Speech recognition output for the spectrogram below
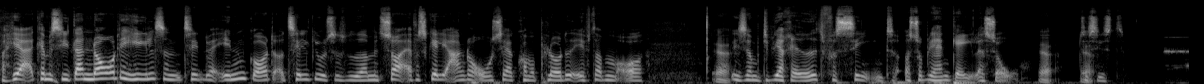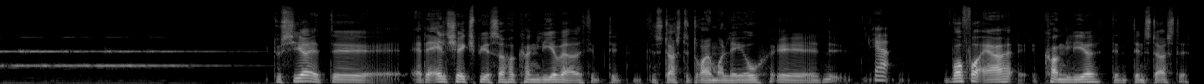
og her kan man sige, der når det hele sådan til at ende godt og tilgivelse osv., men så er forskellige andre årsager kommer plottet efter dem, og ja. ligesom, de bliver reddet for sent, og så bliver han gal af sorg ja. til ja. sidst. Du siger, at, øh, at alt Shakespeare, så har Kong Lear været det, det, det største drøm at lave. Øh, ja. Hvorfor er Kong Lear den, den største?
